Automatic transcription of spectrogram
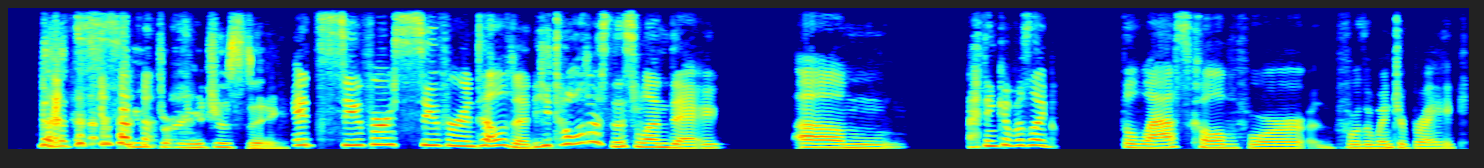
That's super interesting. It's super, super intelligent. He told us this one day. Um, I think it was like the last call before before the winter break.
